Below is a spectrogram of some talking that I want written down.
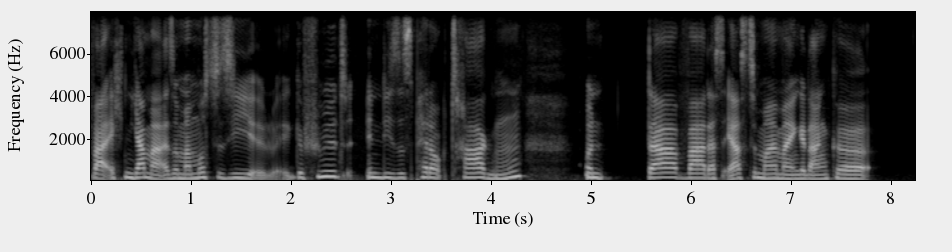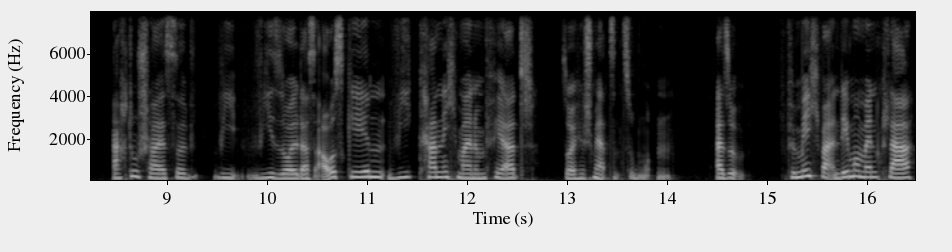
war echt ein Jammer. Also man musste sie äh, gefühlt in dieses Paddock tragen und da war das erste Mal mein Gedanke, ach du Scheiße, wie, wie soll das ausgehen? Wie kann ich meinem Pferd solche Schmerzen zumuten? Also für mich war in dem Moment klar,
